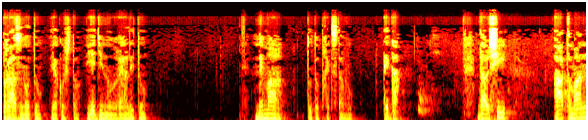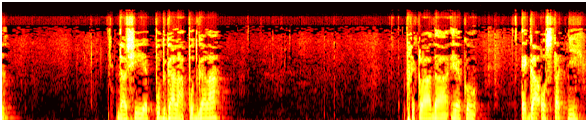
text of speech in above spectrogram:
prázdnotu jakožto jedinou realitu, nemá tuto představu ega. Další Atman. Další je Pudgala. Pudgala překládá jako ega ostatních.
